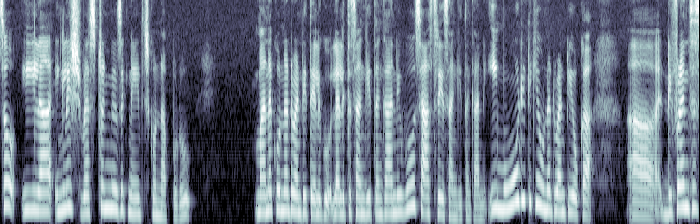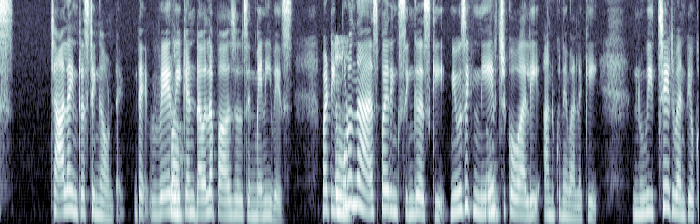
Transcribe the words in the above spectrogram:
సో ఇలా ఇంగ్లీష్ వెస్ట్రన్ మ్యూజిక్ నేర్చుకున్నప్పుడు మనకు ఉన్నటువంటి తెలుగు లలిత సంగీతం కానివ్వు శాస్త్రీయ సంగీతం కానీ ఈ మూడిటికి ఉన్నటువంటి ఒక డిఫరెన్సెస్ చాలా ఇంట్రెస్టింగ్గా ఉంటాయి. అంటే where we can develop ourselves in many ways but ఇప్పుడున్న ఆస్పైరింగ్ సింగర్స్కి మ్యూజిక్ నేర్చుకోవాలి అనుకునే వాళ్ళకి నువ్వు ఇచ్చేటువంటి ఒక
